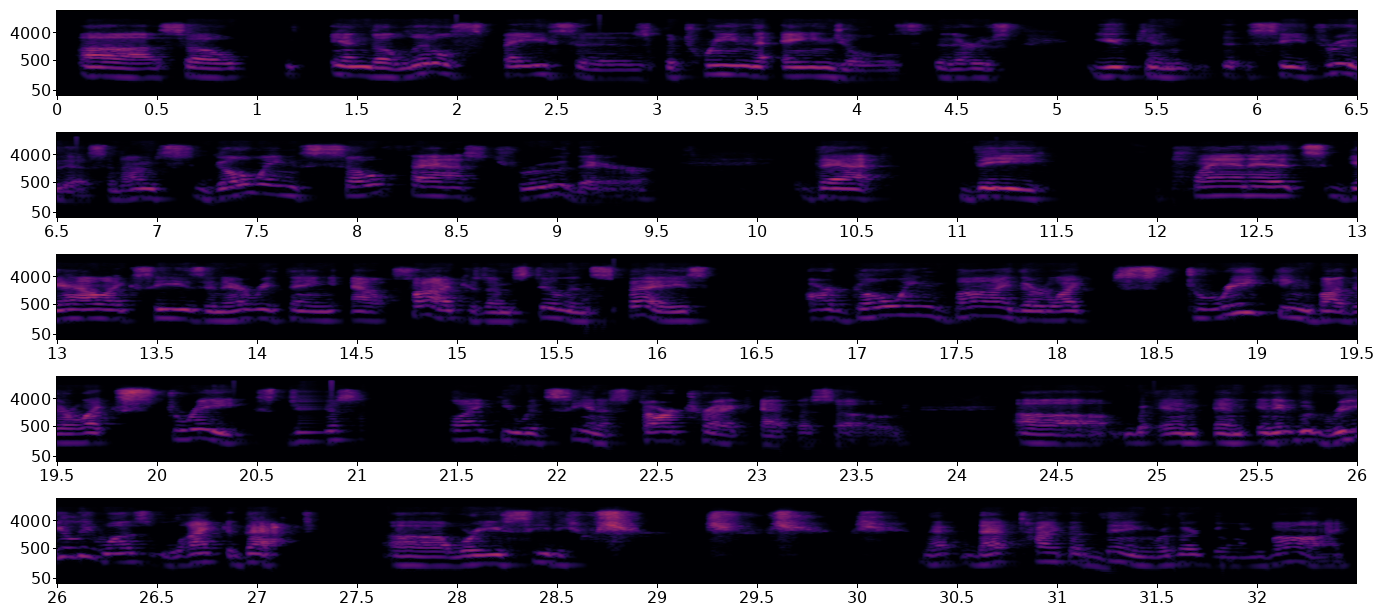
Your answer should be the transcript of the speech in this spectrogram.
Uh, so in the little spaces between the angels, there's you can see through this. And I'm going so fast through there that the planets, galaxies, and everything outside, because I'm still in space, are going by. They're like streaking by. They're like streaks, just like you would see in a Star Trek episode. Uh, and, and, and it really was like that, uh, where you see the that, that type of hmm. thing where they're going by.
